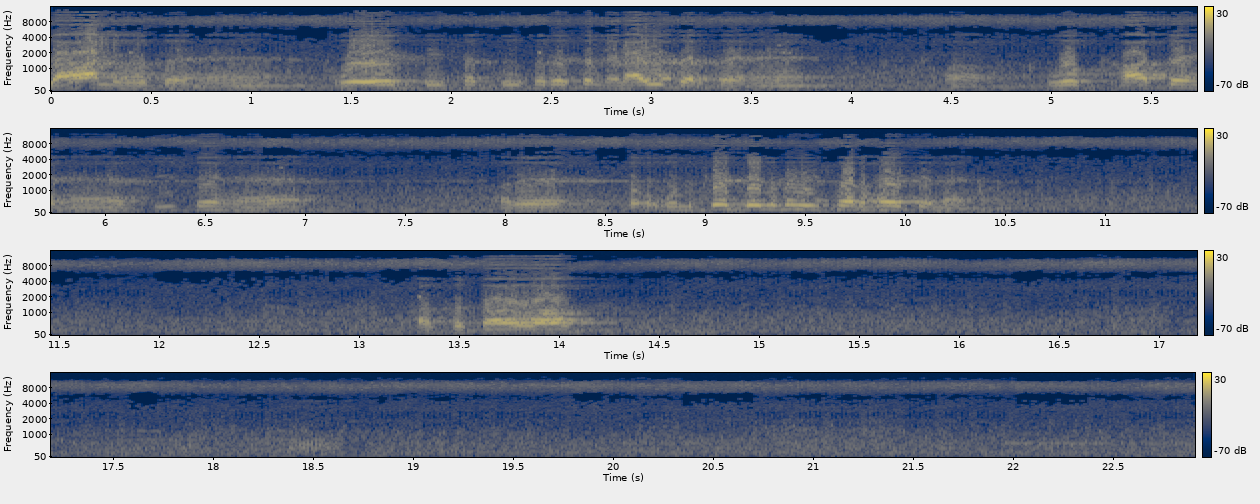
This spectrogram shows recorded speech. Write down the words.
लाल होते हैं, वो एक दूसरे से लड़ाई करते हैं। हाँ वो खाते हैं, पीते हैं। अरे तो उनके दिल में ईश्वर है कि नहीं? अब बताओ आप तो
